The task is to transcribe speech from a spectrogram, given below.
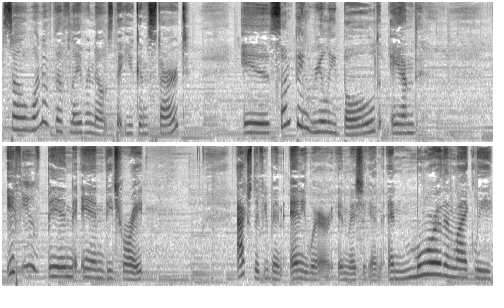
So, one of the flavor notes that you can start is something really bold. And if you've been in Detroit, actually, if you've been anywhere in Michigan, and more than likely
